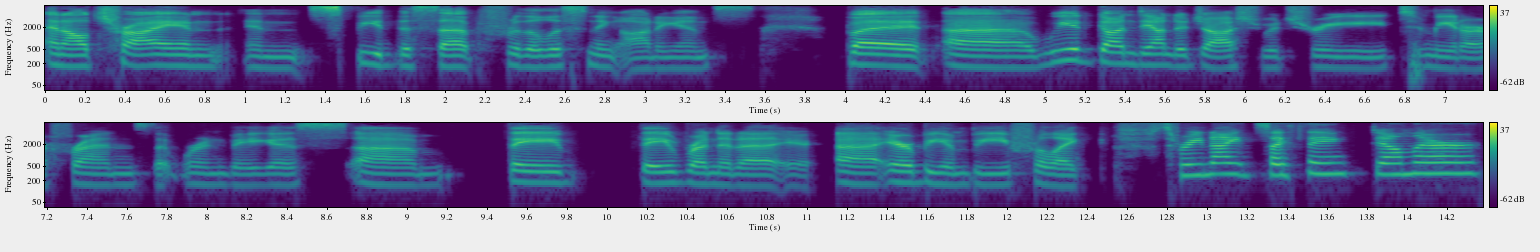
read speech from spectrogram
and I'll try and and speed this up for the listening audience. But uh, we had gone down to Joshua Tree to meet our friends that were in Vegas. Um, they they rented a, uh Airbnb for like three nights, I think, down there.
